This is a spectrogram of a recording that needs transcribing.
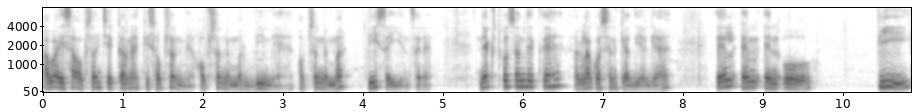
अब ऐसा ऑप्शन चेक करना है, किस ऑप्शन में? ऑप्शन नंबर बी में है। ऑप्शन नंबर बी सही आंसर है। नेक्स्ट क्वेश्चन देखते हैं। अगला क्वेश्चन क्या दिया गया है? L M N O, P,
